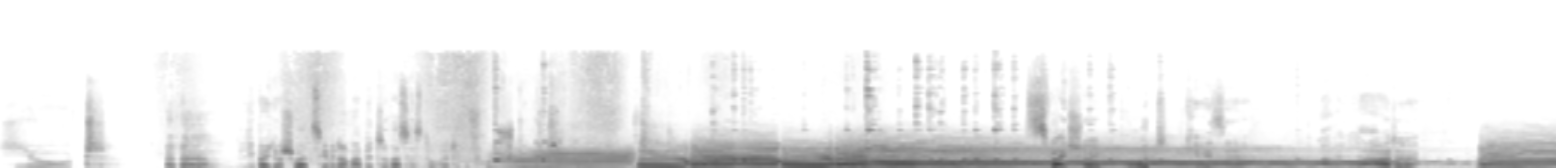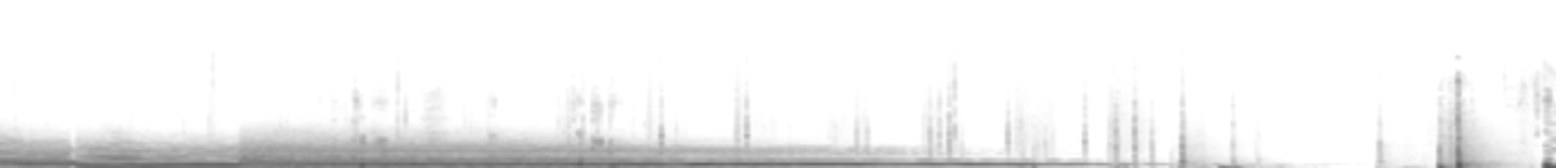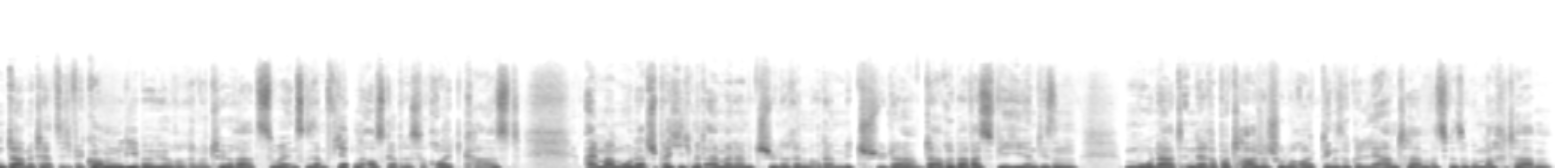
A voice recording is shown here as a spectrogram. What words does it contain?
Gut. Lieber Joshua, erzähl mir doch mal bitte, was hast du heute gefrühstückt? Zwei Scheiben Brot, Käse, Marmelade. Und damit herzlich willkommen, liebe Hörerinnen und Hörer, zur insgesamt vierten Ausgabe des Reutcast. Einmal im Monat spreche ich mit einem meiner Mitschülerinnen oder Mitschüler darüber, was wir hier in diesem Monat in der Reportageschule Reutling so gelernt haben, was wir so gemacht haben.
